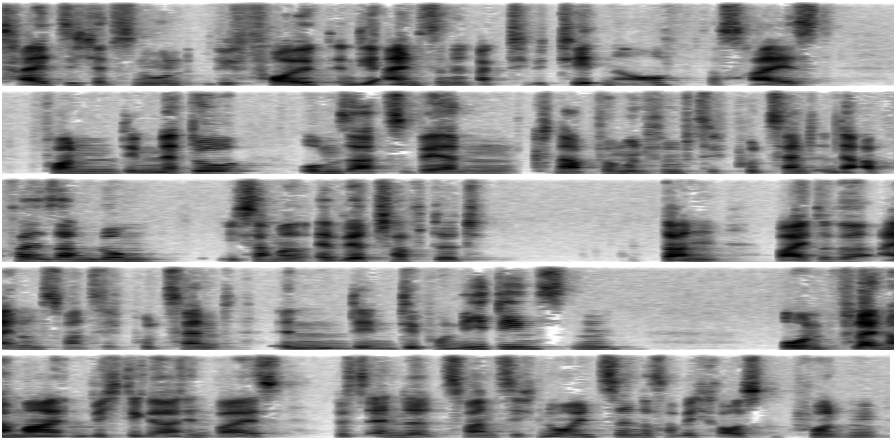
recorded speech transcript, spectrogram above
teilt sich jetzt nun wie folgt in die einzelnen Aktivitäten auf. Das heißt, von dem Nettoumsatz werden knapp 55 Prozent in der Abfallsammlung, ich sag mal, erwirtschaftet. Dann weitere 21 Prozent in den Deponiediensten. Und vielleicht nochmal ein wichtiger Hinweis, bis Ende 2019, das habe ich rausgefunden,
